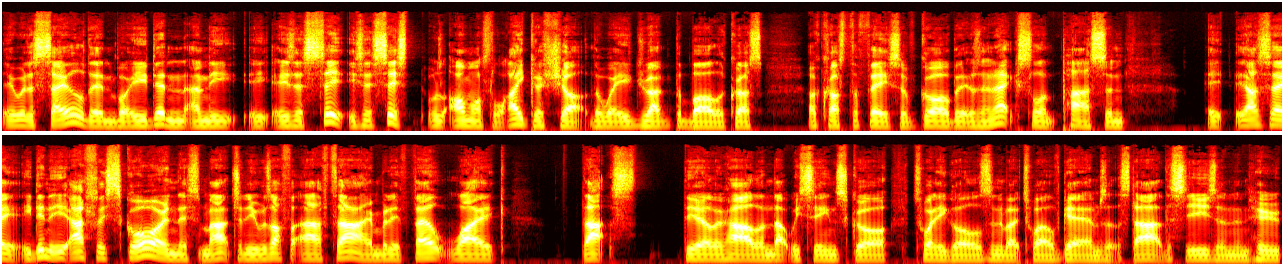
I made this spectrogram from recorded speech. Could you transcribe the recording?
it would have sailed in, but he didn't. And he, he his assist his assist was almost like a shot the way he dragged the ball across across the face of goal. But it was an excellent pass, and it, I say he didn't actually score in this match, and he was off at half time. But it felt like that's the Erling Haaland that we've seen score 20 goals in about 12 games at the start of the season, and who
